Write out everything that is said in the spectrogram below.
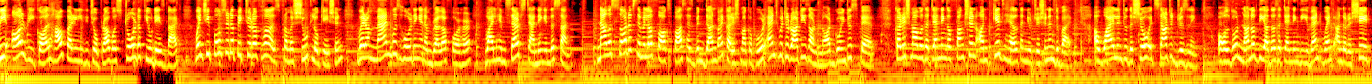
We all recall how Parineeti Chopra was trolled a few days back when she posted a picture of hers from a shoot location where a man was holding an umbrella for her while himself standing in the sun. Now, a sort of similar fox pass has been done by Karisma Kapoor, and Twitteratis are not going to spare. Karisma was attending a function on kids' health and nutrition in Dubai. A while into the show, it started drizzling. Although none of the others attending the event went under a shade,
